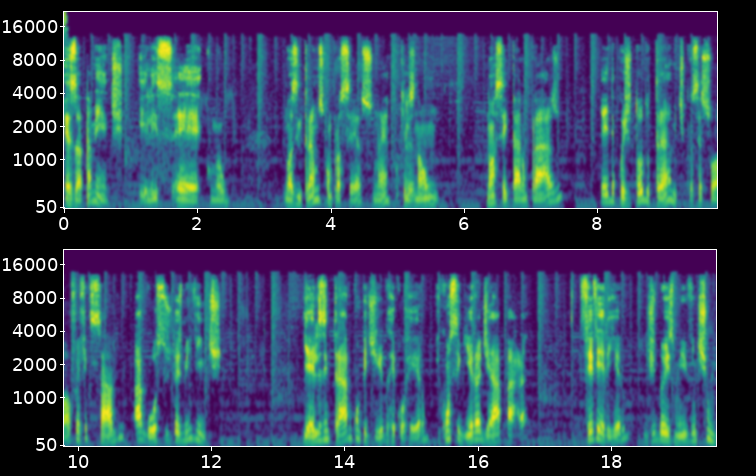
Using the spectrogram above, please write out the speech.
Exatamente. Eles, é, como eu, nós entramos com o processo, né? Porque eles não não aceitaram prazo e aí depois de todo o trâmite processual foi fixado agosto de 2020. E aí eles entraram com o pedido, recorreram e conseguiram adiar para fevereiro de 2021.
